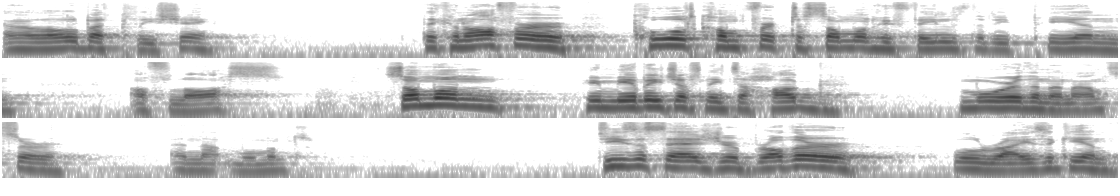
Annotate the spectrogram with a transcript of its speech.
and a little bit cliche. They can offer cold comfort to someone who feels the pain of loss. Someone who maybe just needs a hug more than an answer in that moment. Jesus says, Your brother will rise again.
